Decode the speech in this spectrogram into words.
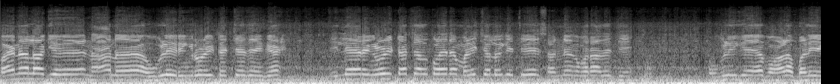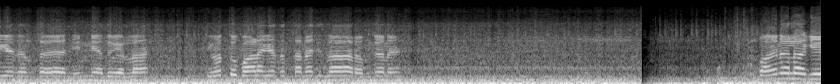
ಫೈನಲ್ ಆಗಿ ನಾನು ಹುಬ್ಳಿ ರಿಂಗ್ ರೋಡಿಗೆ ಟಚ್ ಆದೆ ಈಗ. ಇಲ್ಲೇ ರಿಂಗ್ ರೋಡಿಗೆ ಟಚ್ ಆದ್ಕೊಳ್ಳೇನೆ ಮಳೆ ಚಲೋ ಆಗೈತಿ, ಸಣ್ಣಗೆ ಬರತೈತಿ. ಹುಬ್ಳಿಗೆ ಭಾಳ ಮಳೆ ಆಗೈತೆ ಅಂತ ನಿನ್ನೆ ಅದು ಎಲ್ಲ. ಇವತ್ತು ಭಾಳ ಆಗೈತೆ ಅಂತ ಅನ್ನೋದಿಲ್ಲ ರಂಜಾನ್ ಫೈನಲ್ ಆಗಿ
